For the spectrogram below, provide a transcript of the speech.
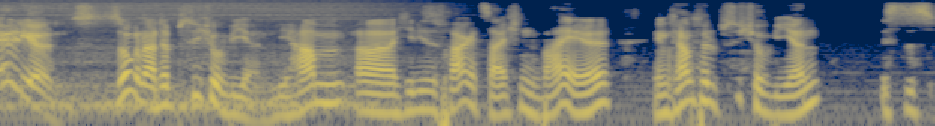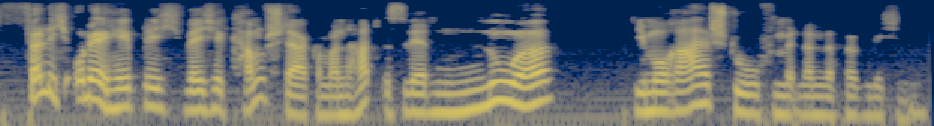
Aliens, sogenannte Psychoviren. Die haben äh, hier diese Fragezeichen, weil im Kampf mit Psychoviren ist es völlig unerheblich, welche Kampfstärke man hat. Es werden nur die Moralstufen miteinander verglichen.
